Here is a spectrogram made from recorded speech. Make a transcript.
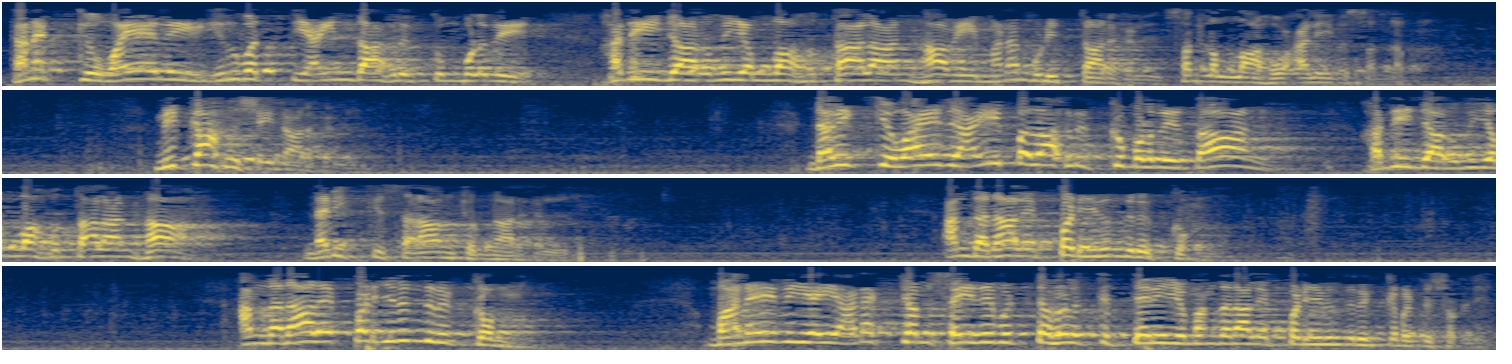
தனக்கு வயது இருபத்தி ஐந்தாக இருக்கும் பொழுது ஹதீஜா ரவி அல்லாஹு தாலான்ஹாவை மனம் முடித்தார்கள் சல்லல்லாஹு அலைவசல்லம் நிக்காக செய்தார்கள். நபிக்கு வயது ஐம்பதாக இருக்கும் பொழுது தான் ஹதீஜா ரவி அல்லாஹு தாலான்ஹா நபிக்கு சலாம் சொன்னார்கள். அந்த நாள் எப்படி இருந்திருக்கும்? அந்த நாள் எப்படி இருந்திருக்கும்? மனைவியை அடக்கம் செய்துவிட்டவர்களுக்கு தெரியும் அந்த நாள் எப்படி இருந்திருக்கும் என்று சொல்லி.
